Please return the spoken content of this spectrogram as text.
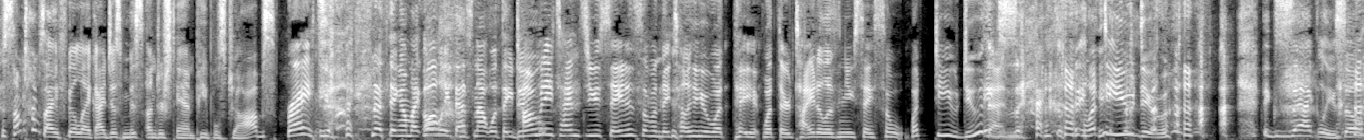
Because sometimes I feel like I just misunderstand people's jobs. Right. Yeah, kind of thing. I'm like, oh wait, that's not what they do. How many times do you say to someone they tell you what they what their title is, and you say, "So what do you do then? Exactly. what do you do?" exactly. So I,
